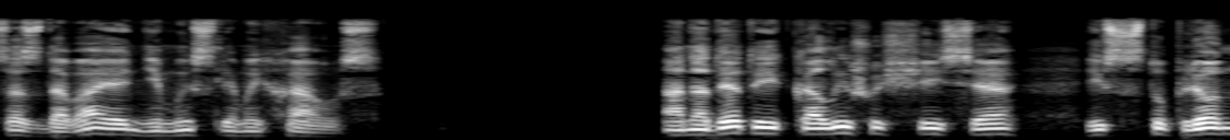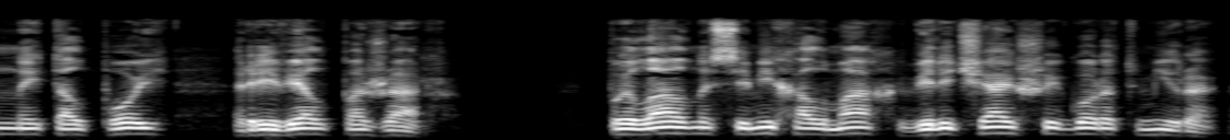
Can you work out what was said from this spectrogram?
создавая немыслимый хаос. А над этой колышущейся, исступленной толпой ревел пожар. Пылал на семи холмах величайший город мира,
